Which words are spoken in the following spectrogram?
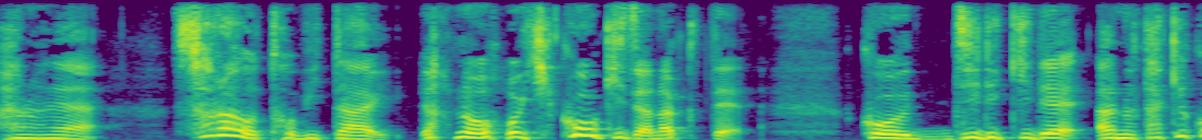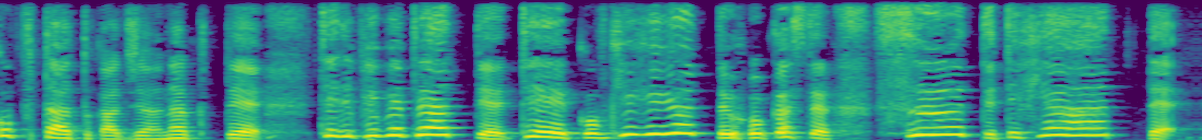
あのね、空を飛びたい。あの、飛行機じゃなくて。こう、自力で、あの、タケコプターとかじゃなくて、手でペペペって、手、こう、ピュピュピって動かしたら、スーって言って、フィャーって。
